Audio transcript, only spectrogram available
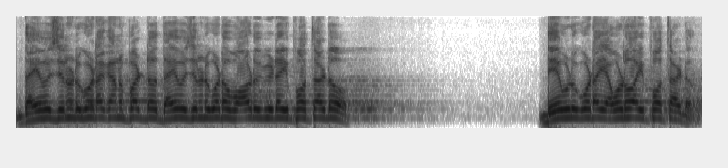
దైవజనుడు కూడా కనపడ్డో దైవజనుడు కూడా వాడు వీడైపోతాడు దేవుడు కూడా ఎవడో అయిపోతాడు.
